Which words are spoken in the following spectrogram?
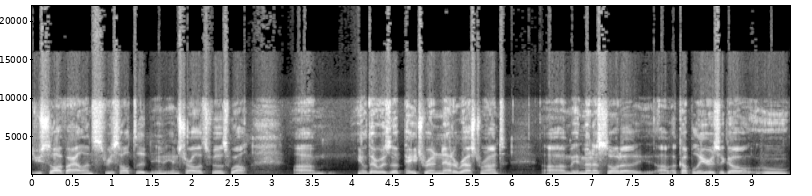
you saw violence resulted in, in Charlottesville as well. Um, you know, there was a patron at a restaurant um, in Minnesota uh, a couple of years ago who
